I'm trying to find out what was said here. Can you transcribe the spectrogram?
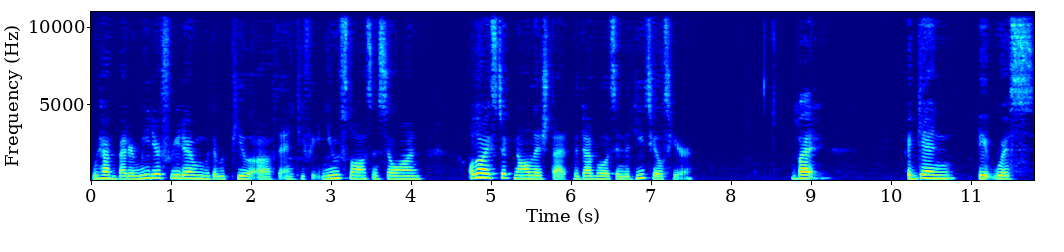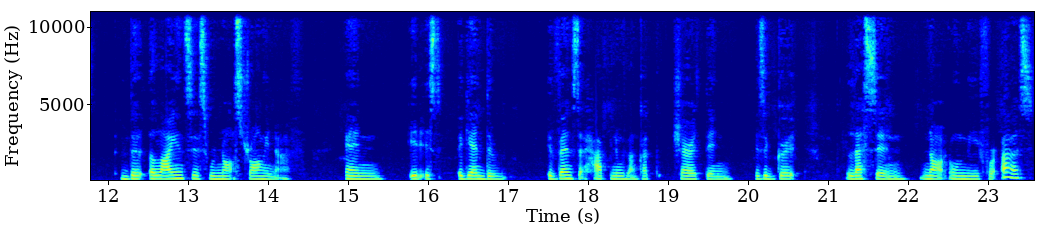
We have better media freedom with the repeal of the anti fake news laws and so on. Although I still acknowledge that the devil is in the details here. But again, it was the alliances were not strong enough. And it is, again, the events that happened with Langkah Sheraton is a good lesson, not only for us,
